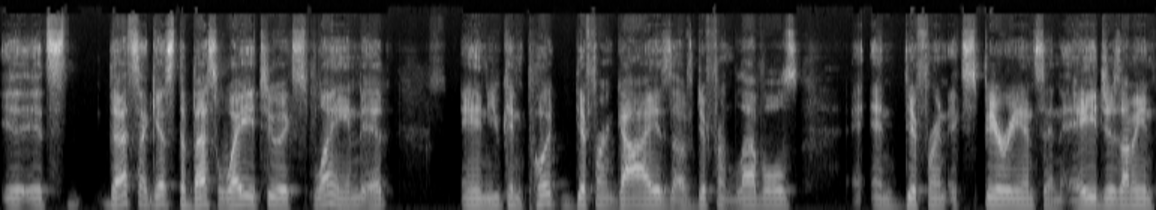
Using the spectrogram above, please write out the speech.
it's that's I guess the best way to explain it. And you can put different guys of different levels and different experience and ages. I mean,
